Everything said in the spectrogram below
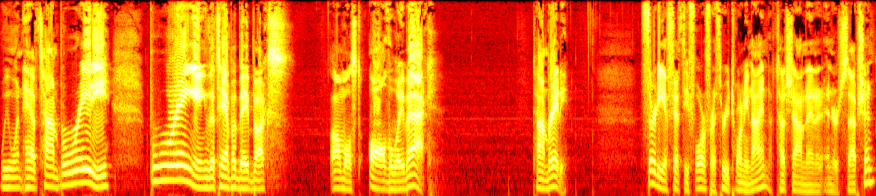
we wouldn't have Tom Brady bringing the Tampa Bay Bucks almost all the way back. Tom Brady. 30 of 54 for 329, a touchdown and an interception.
